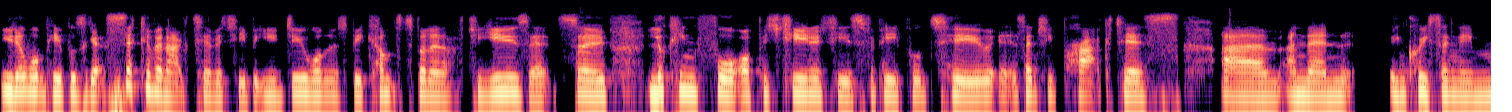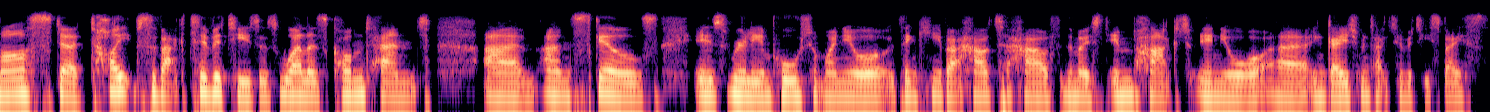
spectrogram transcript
You don't want people to get sick of an activity, but you do want them to be comfortable enough to use it. So, looking for opportunities for people to essentially practice um, and then increasingly master types of activities as well as content um, and skills is really important when you're thinking about how to have the most impact in your uh, engagement activity space.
